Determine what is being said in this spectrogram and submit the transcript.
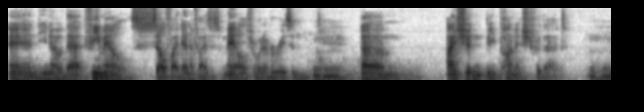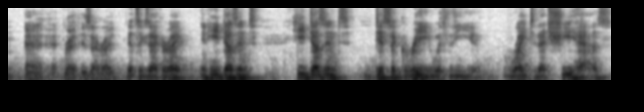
and you know that female self-identifies as a male for whatever reason, hmm um, I shouldn't be punished for that. Hmm And, right? Is that right? That's exactly right. And he doesn't he doesn't disagree with the right that she has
